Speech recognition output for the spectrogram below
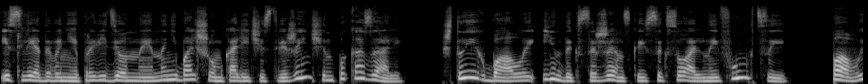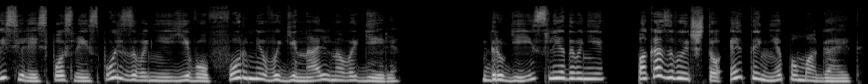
Исследования, проведенные на небольшом количестве женщин, показали, что их баллы индекса женской сексуальной функции повысились после использования его в форме вагинального геля. Другие исследования показывают, что это не помогает.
